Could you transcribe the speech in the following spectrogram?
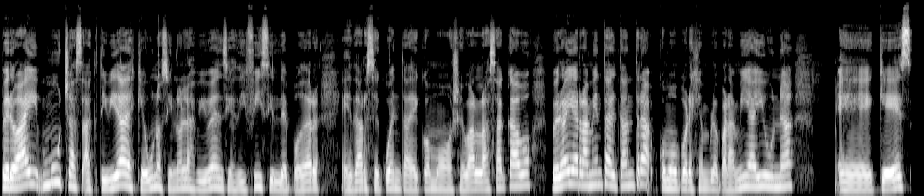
pero hay muchas actividades que uno si no las vivencia es difícil de poder eh, darse cuenta de cómo llevarlas a cabo, pero hay herramientas del Tantra, como por ejemplo para mí hay una eh, que es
